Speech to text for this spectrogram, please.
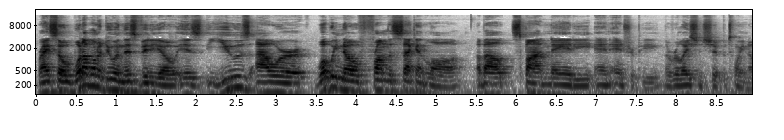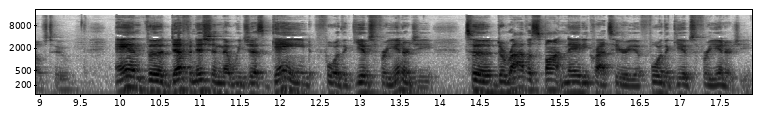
Right, so what I want to do in this video is use our, what we know from the second law about spontaneity and entropy, the relationship between those two, and the definition that we just gained for the Gibbs free energy to derive a spontaneity criteria for the Gibbs free energy,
